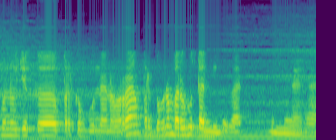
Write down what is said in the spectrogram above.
menuju ke perkebunan orang, perkebunan baru hutan gitu kan. Ya.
